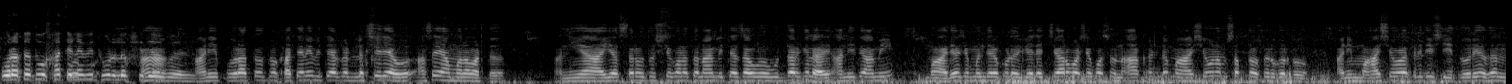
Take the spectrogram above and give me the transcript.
पुरातत्व खात्याने बी थोडं लक्ष द्यावं. आणि पुरातत्व खात्याने बी त्याकडे लक्ष द्यावं असंही आम्हाला वाटतं. आणि या या सर्व दृष्टिकोनातून आम्ही त्याचा उद्धार केला आहे. आणि ते आम्ही महादेवाच्या मंदिरापुढे गेल्या चार वर्षापासून अखंड महाशिवनाम सप्ताह सुरू करतो. आणि महाशिवरात्री दिवशी दुर्योधन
